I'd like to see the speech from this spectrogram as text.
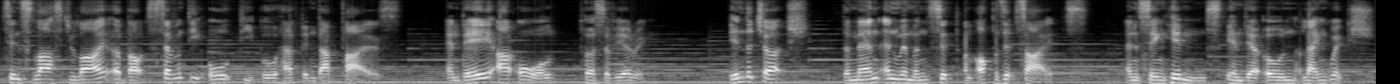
Since last July, about 70 old people have been baptized, and they are all persevering. In the church, the men and women sit on opposite sides and sing hymns in their own language.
